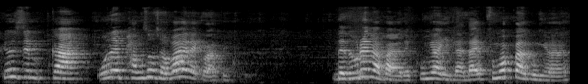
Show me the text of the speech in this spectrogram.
그래서 지금 그니까 오늘 방송 접어야 될 것 같아. 내 노래나 봐야 돼. 공연이나. 나의 붕어빵 공연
